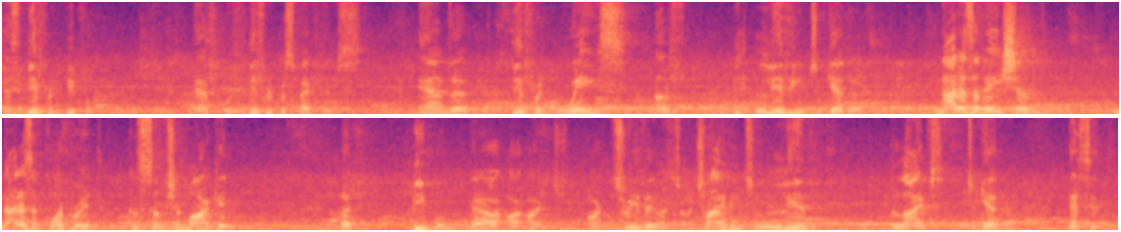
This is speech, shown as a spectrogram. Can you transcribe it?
as different people, with different perspectives and uh, different ways of living together. Not as a nation, not as a corporate consumption market, but people that are, are, are are thriving, are thriving to live the lives together. That's it.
